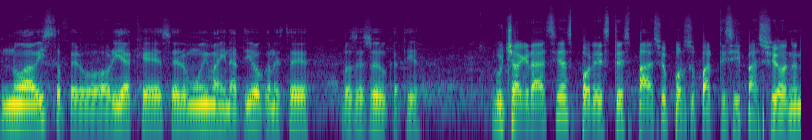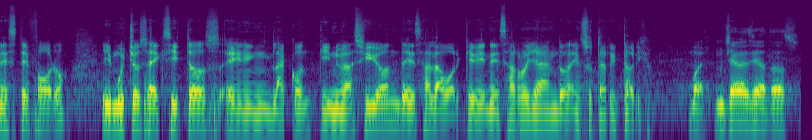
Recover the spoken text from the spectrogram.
no ha visto, pero habría que ser muy imaginativo con este proceso educativo. Muchas gracias por este espacio, por su participación en este foro y muchos éxitos en la continuación de esa labor que viene desarrollando en su territorio. Bueno, muchas gracias a todos.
